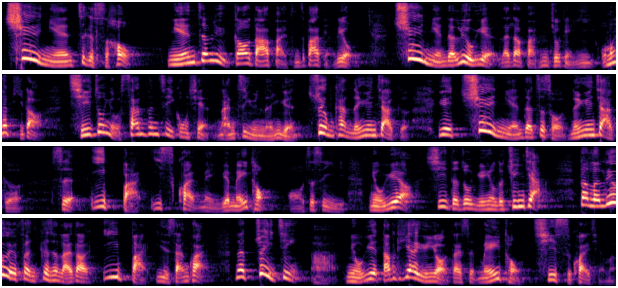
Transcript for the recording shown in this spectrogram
去年这个时候年增率高达百分之八点六，去年的六月来到百分之九点一。我们刚提到，其中有三分之一贡献来自于能源。所以我们看能源价格，因为去年的这首能源价格。是一百一十块美元每桶哦，这是以纽约啊西德州原油的均价，到了六月份更是来到一百一十三块。那最近啊，纽约 WTI 原油大概是每桶七十块钱嘛，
